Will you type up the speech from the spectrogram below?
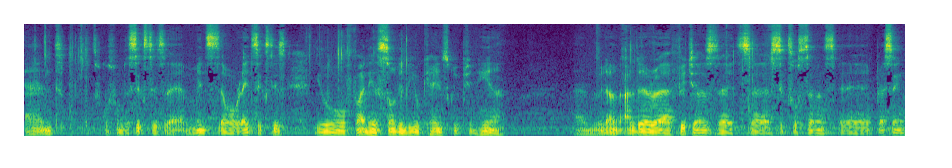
and of course from the 60s, uh, mid or late 60s. You find here sold in the UK inscription here and without other uh, features uh, it's uh, 607 uh, pressing.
